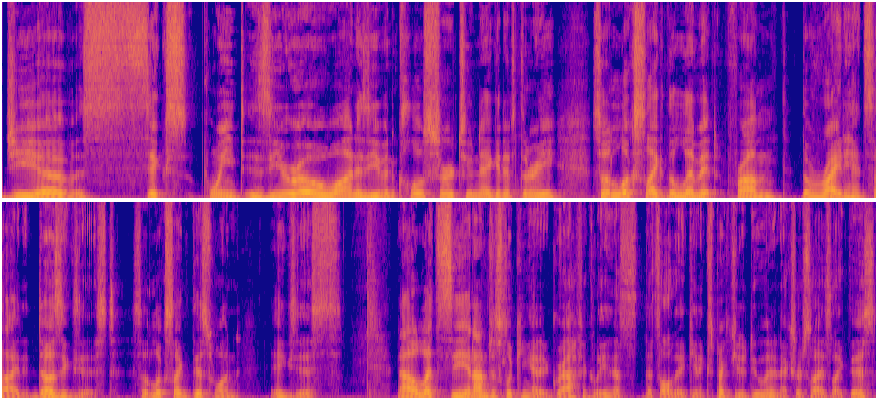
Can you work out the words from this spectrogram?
g of 6.01 is even closer to negative 3 so it looks like the limit from the right hand side does exist. So it looks like this one exists now let's see, and I'm just looking at it graphically, and that's, that's all they can expect you to do in an exercise like this.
